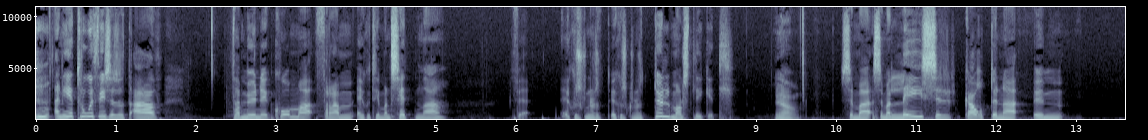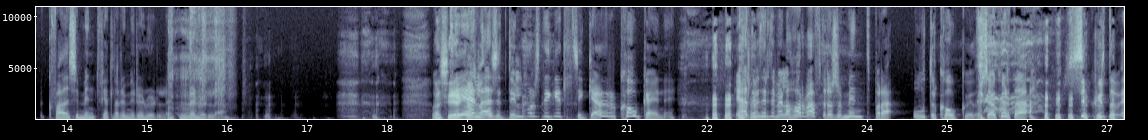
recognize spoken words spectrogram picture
en ég trúi því sem sagt að það muni koma fram einhvern tíman setna einhvers konar, konar dullmálslíkill já, sem, sem að leysir gátuna um hvað þessi mynd fjallar um í raunverulega, raunverulega. og ég tel að þessi dullmálslíkill sem gerður úr kókaini ég held að við eiginlega að horfa aftur á þessu mynd bara út úr kókuð og sjá hvort að sjá hvort að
